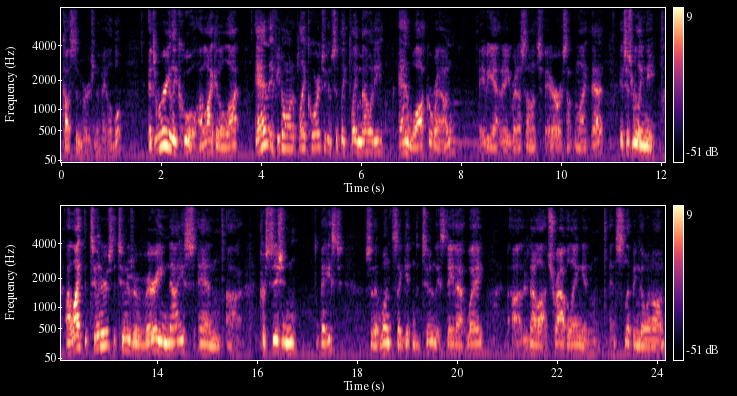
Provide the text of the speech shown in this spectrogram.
custom version available. It's really cool. I like it a lot. And if you don't want to play chords, you can simply play melody and walk around, maybe at a Renaissance fair or something like that. It's just really neat. I like the tuners. The tuners are very nice and uh, precision based so that once they get into tune, they stay that way. Uh, there's not a lot of traveling and, and slipping going on.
